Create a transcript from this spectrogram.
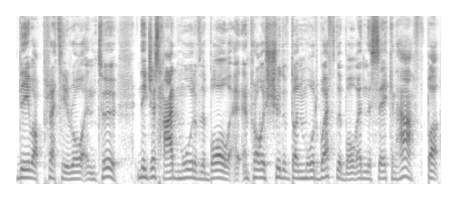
they were pretty rotten too. They just had more of the ball and probably should have done more with the ball in the second half. But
